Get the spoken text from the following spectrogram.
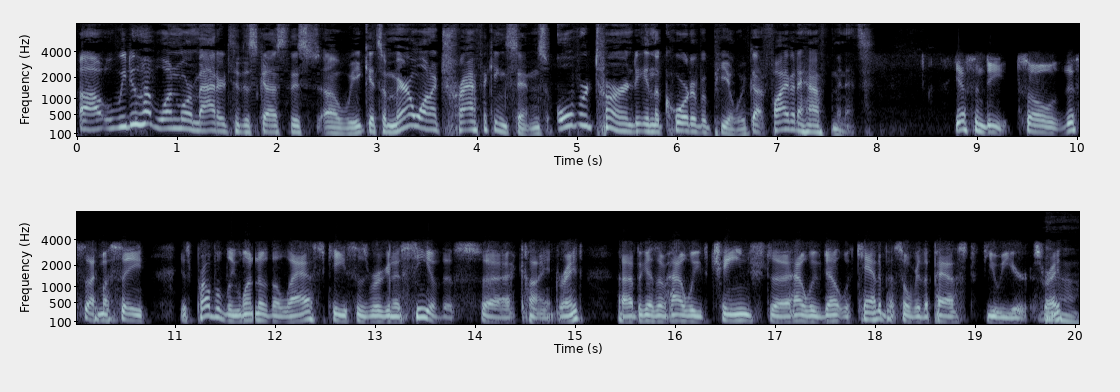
Uh, we do have one more matter to discuss this uh, week. It's a marijuana trafficking sentence overturned in the Court of Appeal. We've got five and a half minutes. Yes, indeed. So this, I must say, is probably one of the last cases we're going to see of this uh, kind, right? Uh, because of how we've changed, uh, how we've dealt with cannabis over the past few years, right? Yeah.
